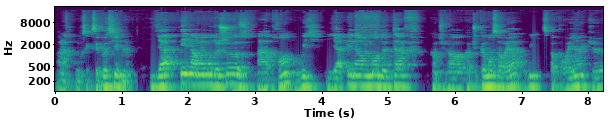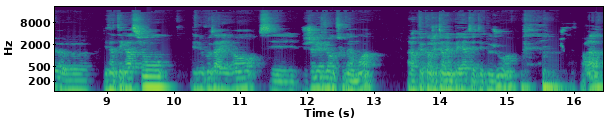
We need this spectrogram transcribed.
Voilà, donc c'est que c'est possible. Il y a énormément de choses à apprendre, oui. Il y a énormément de taf quand tu, vas, quand tu commences en réa, oui, c'est pas pour rien que euh, les intégrations des nouveaux arrivants, c'est jamais vu en dessous d'un mois. Alors que quand j'étais en MPR, c'était deux jours. Hein. voilà.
